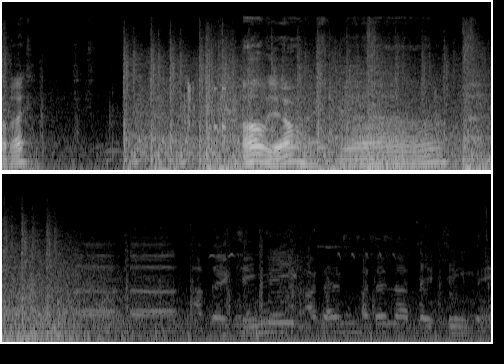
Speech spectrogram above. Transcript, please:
Are they? Oh, yeah. yeah. Uh, uh, have they seen me? I don't. I don't know if they've seen me.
